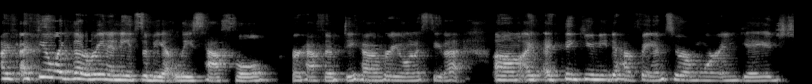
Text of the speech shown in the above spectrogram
I, I feel like the arena needs to be at least half full or half empty, however you want to see that. Um, I, I think you need to have fans who are more engaged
